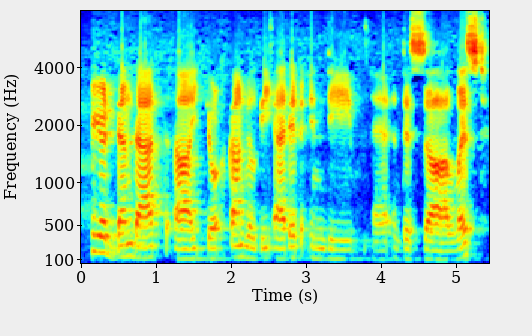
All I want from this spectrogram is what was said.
After you've done that, uh, your account will be added in the uh, this uh, list,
